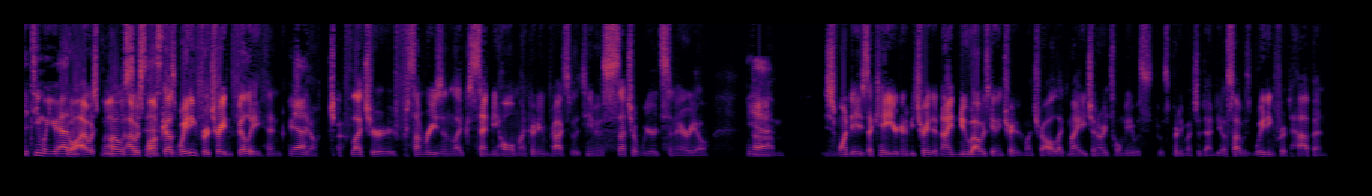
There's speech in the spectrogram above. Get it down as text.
the team where you had. Oh, I was pumped. I was pumped because I was waiting for a trade in Philly, and Yeah. you know Chuck Fletcher for some reason like sent me home. I couldn't even practice with the team. It was such a weird scenario. Yeah. Um, just one day he's like, "Hey, you're going to be traded," and I knew I was getting traded to Montreal. Like my agent already told me it was it was pretty much a done deal. So I was waiting for it to happen.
